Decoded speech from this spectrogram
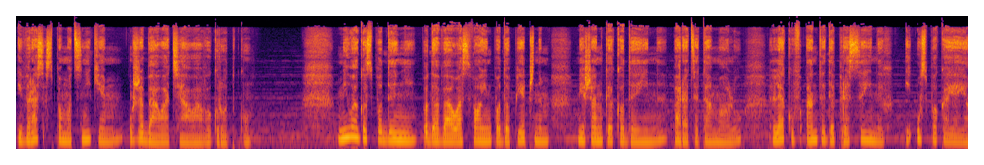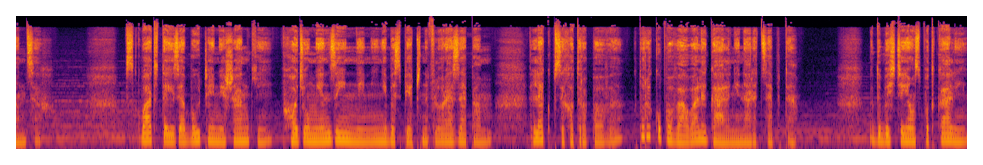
i wraz z pomocnikiem grzebała ciała w ogródku. Miła gospodyni podawała swoim podopiecznym mieszankę kodeiny, paracetamolu, leków antydepresyjnych i uspokajających. W skład tej zabójczej mieszanki wchodził m.in. niebezpieczny flurazepam, lek psychotropowy, który kupowała legalnie na receptę. Gdybyście ją spotkali,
